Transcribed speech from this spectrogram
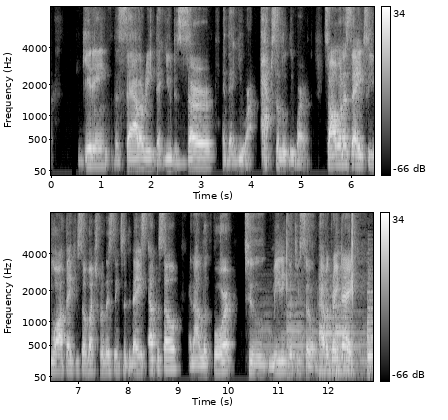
getting the salary that you deserve and that you are absolutely worth. So I want to say to you all, thank you so much for listening to today's episode. And I look forward to meeting with you soon. Have a great day.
